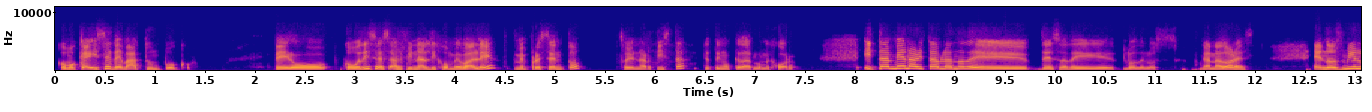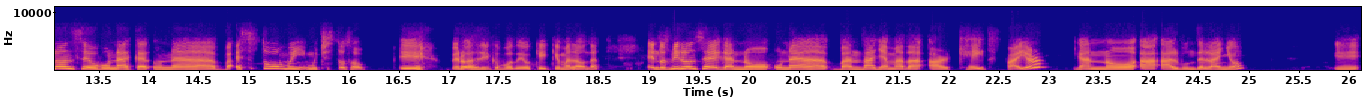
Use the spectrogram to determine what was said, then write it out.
como que ahí se debate un poco. Pero, como dices, al final dijo, me vale, me presento, soy un artista, yo tengo que dar lo mejor. Y también ahorita hablando de, eso de lo de los ganadores, en 2011 hubo una, una esto estuvo muy, muy chistoso, eh, pero así como de, ok, qué mala onda. En 2011 ganó una banda llamada Arcade Fire, ganó a álbum del año, eh,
